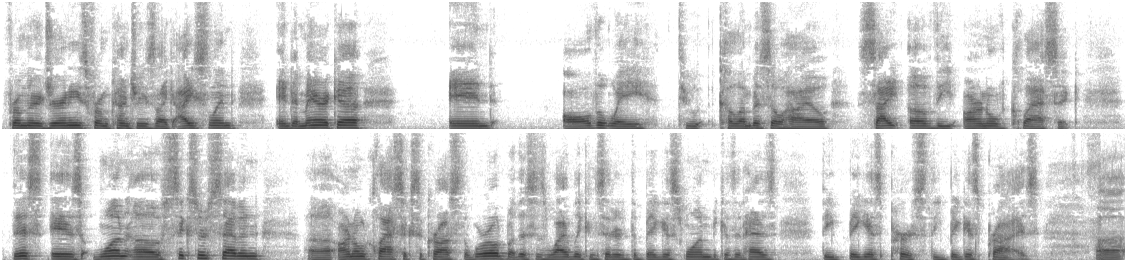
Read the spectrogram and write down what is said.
from their journeys from countries like Iceland and America and all the way to Columbus, Ohio site of the Arnold Classic. This is one of six or seven uh, Arnold Classics across the world, but this is widely considered the biggest one because it has the biggest purse, the biggest prize. Uh,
